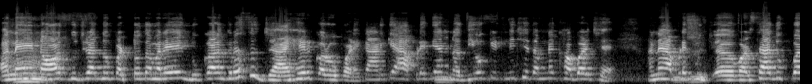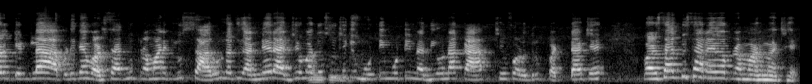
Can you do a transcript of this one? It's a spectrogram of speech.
અને નોર્થ ગુજરાતનો પટ્ટો તમારે દુકાળગ્રસ્ત જાહેર કરવો પડે. કારણ કે આપણે ત્યાં નદીઓ કેટલી છે તમને ખબર છે. અને આપણે વરસાદ ઉપર કેટલા આપણે ત્યાં વરસાદનું પ્રમાણ એટલું સારું નથી. અન્ય રાજ્યોમાં તો શું છે કે મોટી મોટી નદીઓના કાંપ છે ફળદ્રુપ પટ્ટા છે. વરસાદ બી સારા એવા પ્રમાણમાં છે.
